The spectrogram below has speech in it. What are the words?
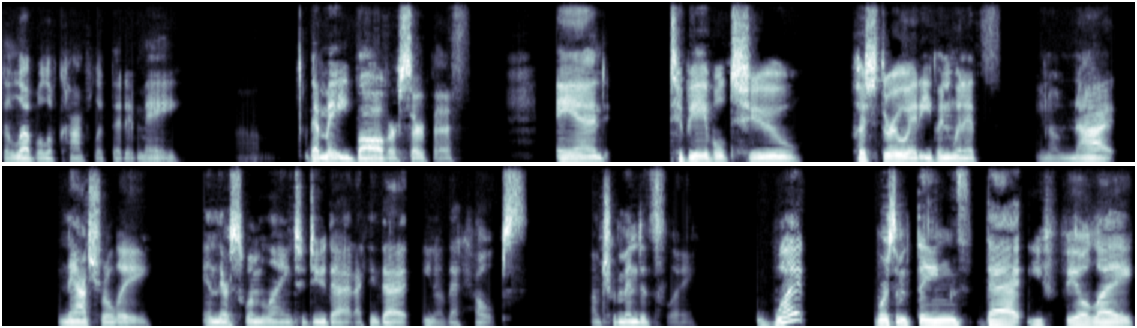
the level of conflict that it may um, that may evolve or surface, and to be able to push through it, even when it's you know not naturally in their swim lane to do that. I think that you know that helps um, tremendously. What were some things that you feel like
